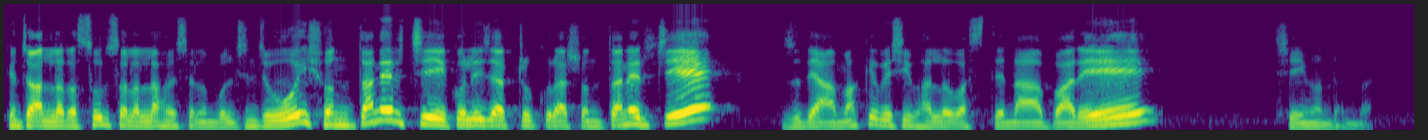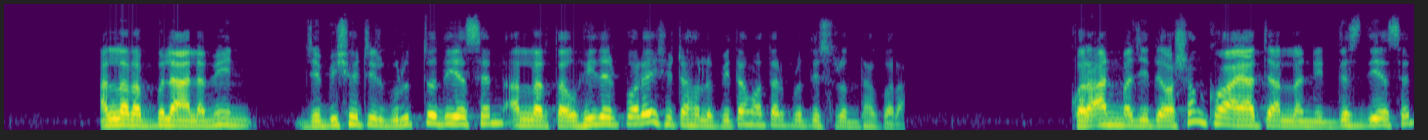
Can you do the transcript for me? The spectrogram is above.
কিন্তু আল্লাহ রসুল সাল্লাম বলছেন যে, ওই সন্তানের চেয়ে কলিজার টুকরা সন্তানের চেয়ে যদি আমাকে বেশি ভালোবাসতে না পারে সেই ইমানদার নয়। আল্লাহ রাবুল্লাহ আলমিন যে বিষয়টির গুরুত্ব দিয়েছেন আল্লাহর তাহিদের পরে, সেটা হলো পিতামাতার প্রতি শ্রদ্ধা করা। কোরআন মাজিদে অসংখ্য আয়াতে আল্লাহ নির্দেশ দিয়েছেন।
